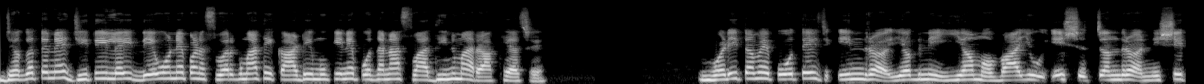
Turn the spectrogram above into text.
જગતને જીતી લઈ દેવોને પણ સ્વર્ગમાંથી કાઢી મૂકીને પોતાના સ્વાધીનમાં રાખ્યા છે. વળી તમે પોતે જ ઇન્દ્ર, યજ્ઞ, યમ, વાયુ, ઈશ, ચંદ્ર, નિશિત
